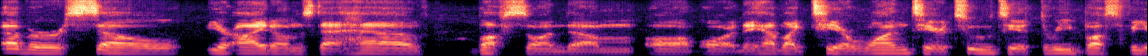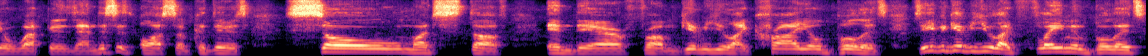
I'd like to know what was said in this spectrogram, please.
ever sell your items that have buffs on them, um, or they have like tier one, tier two, tier three buffs for your weapons. And this is awesome because there's so much stuff in there from giving you like cryo bullets to even giving you like flaming bullets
